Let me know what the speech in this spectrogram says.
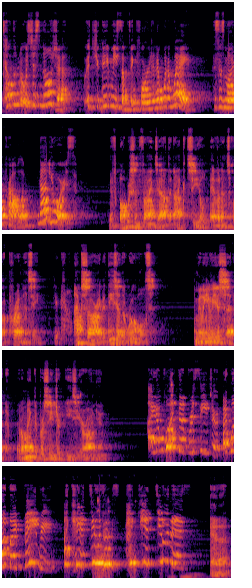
Tell them it was just nausea. That you gave me something for it and it went away. This is my problem, not yours. If Oberson finds out that I concealed evidence of a pregnancy, I'm sorry, but these are the rules. I'm going to give you a sedative. It'll make the procedure easier on you. I don't want the procedure. I want my baby. I can't do this. I can't do this. Anna,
